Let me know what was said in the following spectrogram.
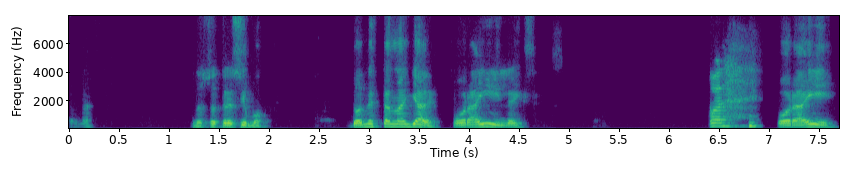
¿verdad? Nosotros decimos, ¿dónde están las llaves? Por ahí, le dice. Por- Por ahí.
